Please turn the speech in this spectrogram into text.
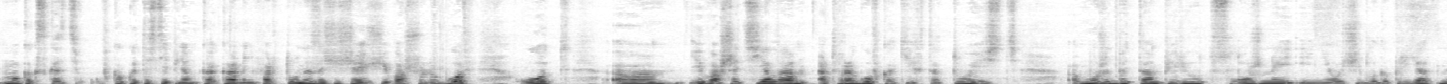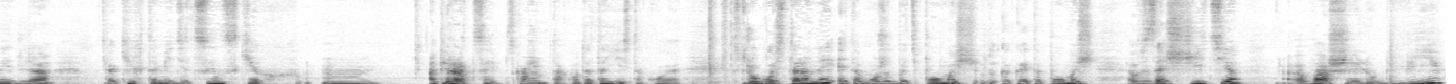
ну, как сказать, в какой-то степени он камень фортуны, защищающий вашу любовь от э, и ваше тело от врагов каких-то. То есть, может быть, там период сложный и не очень благоприятный для каких-то медицинских операций, скажем так. Вот это есть такое. С другой стороны, это может быть помощь, какая-то помощь в защите вашей любви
